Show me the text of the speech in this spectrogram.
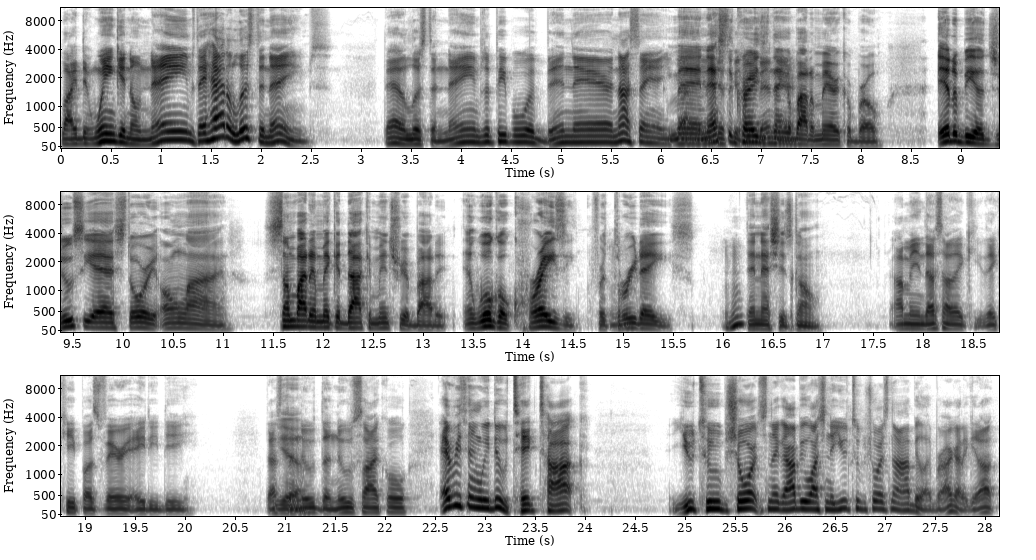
Like we ain't get no names. They had a list of names. They had a list of names of people who had been there. Not saying you Man, that's the crazy thing there. about America, bro. It'll be a juicy ass story online. Somebody make a documentary about it, and we'll go crazy for Mm-hmm. three days. Then that shit's gone. I mean, that's how they they keep us very ADD. That's Yeah. the new the news cycle. Everything we do, TikTok, YouTube Shorts, nigga. I'll be watching the YouTube Shorts now. I'll be like, bro, I gotta get out.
